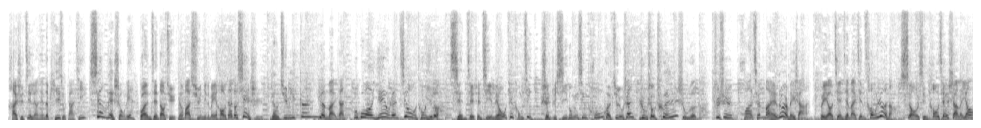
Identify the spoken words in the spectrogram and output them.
还是近两年的啤酒炸鸡、项链、手链，关键道具能把虚拟的美好带到现实，让剧迷甘愿买单。不过，也有人就图一乐，仙剑神器、聊天铜镜，甚至吸毒明星同款巨流山入手，纯属恶搞。只是花钱买乐没啥，非要件件买进凑热闹，小心掏钱闪了腰。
